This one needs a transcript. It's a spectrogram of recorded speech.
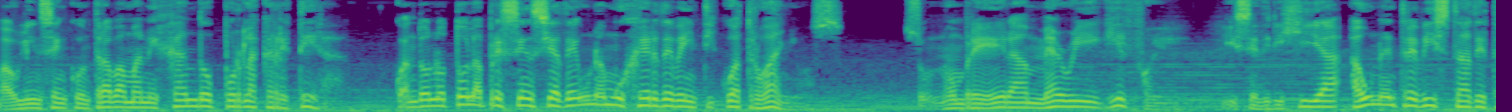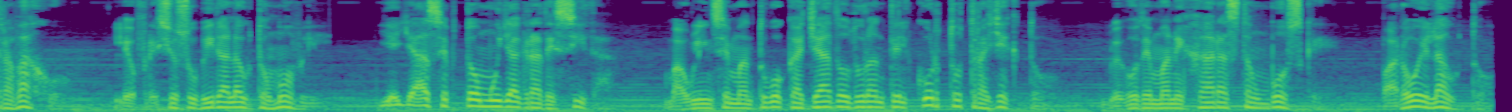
Maulin se encontraba manejando por la carretera cuando notó la presencia de una mujer de 24 años. Su nombre era Mary Guilfoyle y se dirigía a una entrevista de trabajo. Le ofreció subir al automóvil y ella aceptó muy agradecida. Maulin se mantuvo callado durante el corto trayecto. Luego de manejar hasta un bosque, paró el auto,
